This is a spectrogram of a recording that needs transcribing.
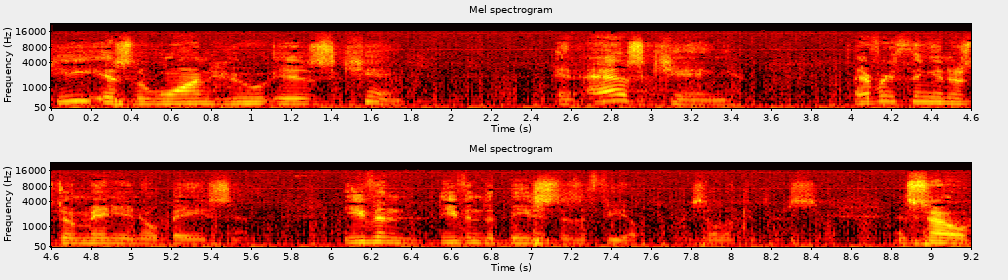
He is the one who is king, and as king, everything in his dominion obeys him, even even the beasts of the field. As I look at this, and so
